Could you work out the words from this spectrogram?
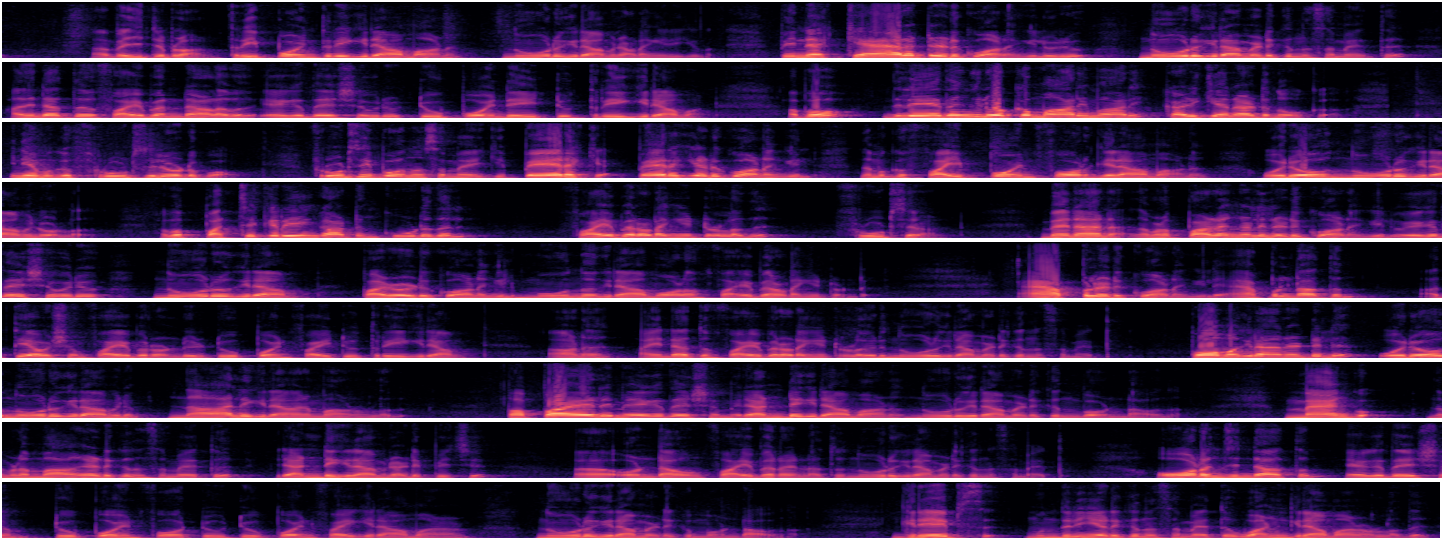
വെജിറ്റബിളാണ് ത്രീ പോയിന്റ് ത്രീ ഗ്രാമാണ് നൂറ് ഗ്രാമിന് അടങ്ങിയിരിക്കുന്നത്. പിന്നെ ക്യാരറ്റ് എടുക്കുവാണെങ്കിൽ ഒരു നൂറ് ഗ്രാം എടുക്കുന്ന സമയത്ത് അതിന്റെ അകത്ത് ഫൈബറിന്റെ അളവ് ഏകദേശം ഒരു two point eight two three ഗ്രാമാണ് അപ്പോൾ ഇതിലേതെങ്കിലുമൊക്കെ മാറി മാറി കഴിക്കാനായിട്ട് നോക്കുക. ഇനി നമുക്ക് ഫ്രൂട്ട്സിലോട്ട് പോകാം ഫ്രൂട്ട്സിൽ പോകുന്ന സമയത്ത് പേരയ്ക്ക. പേരയ്ക്ക എടുക്കുവാണെങ്കിൽ നമുക്ക് ഫൈവ് പോയിന്റ് ഫോർ ഗ്രാമാണ് ഓരോ നൂറ് ഗ്രാമിനുള്ളത് അപ്പോൾ പച്ചക്കറിയും കാട്ടും കൂടുതൽ ഫൈബർ അടങ്ങിയിട്ടുള്ളത് ഫ്രൂട്ട്സിലാണ്. ബനാന നമ്മൾ പഴങ്ങളിൽ എടുക്കുവാണെങ്കിൽ ഏകദേശം ഒരു നൂറ് ഗ്രാം പഴം എടുക്കുവാണെങ്കിൽ മൂന്ന് ഗ്രാമോളം ഫൈബർ അടങ്ങിയിട്ടുണ്ട്. ആപ്പിൾ എടുക്കുവാണെങ്കിൽ ആപ്പിളിന്റെ അകത്തും അത്യാവശ്യം ഫൈബർ ഉണ്ട്. ഒരു two point five two three gram ആണ് അതിന്റെ അകത്തും ഫൈബർ അടങ്ങിയിട്ടുള്ള ഒരു നൂറ് ഗ്രാം എടുക്കുന്ന സമയത്ത്. പോമഗ്രാനറ്റിൽ ഓരോ നൂറ് ഗ്രാമിനും നാല് ഗ്രാമാണുള്ളത് പപ്പായയിലും ഏകദേശം രണ്ട് ഗ്രാമാണ് നൂറ് ഗ്രാം എടുക്കുമ്പോൾ ഉണ്ടാവുന്നത്. മാംഗോ നമ്മൾ മാങ്ങ എടുക്കുന്ന സമയത്ത് രണ്ട് ഗ്രാമിന് അടുപ്പിച്ച് ഉണ്ടാവും ഫൈബർ അതിനകത്ത് നൂറ് ഗ്രാം എടുക്കുന്ന സമയത്ത്. ഓറഞ്ചിന്റെ അകത്തും ഏകദേശം two point four two two point five ഗ്രാമാണ് നൂറ് ഗ്രാം എടുക്കുമ്പോൾ ഉണ്ടാവുന്നത്. ഗ്രേപ്സ് മുന്തിരിങ്ങി എടുക്കുന്ന സമയത്ത് വൺ ഗ്രാമാണുള്ളത്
